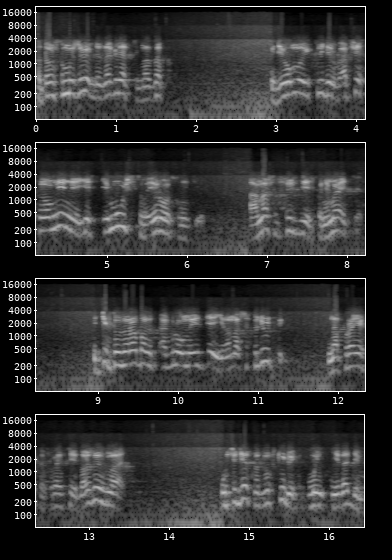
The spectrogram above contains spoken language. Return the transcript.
Потому что мы живем без оглядки на Запад, где у многих лидеров общественного мнения есть имущество и родственники. А наши все здесь, понимаете? И те, кто зарабатывает огромные деньги на наших людях, на проектах в России, должны знать, усидеть на двух стульях мы не дадим.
